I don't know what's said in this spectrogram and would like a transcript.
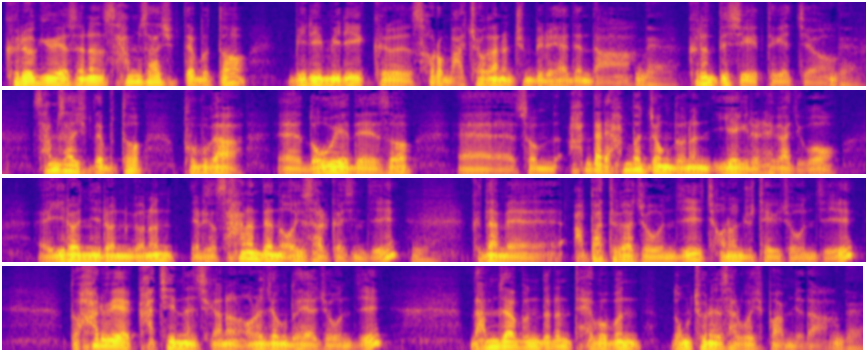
그러기 위해서는 3, 40대부터 미리미리 그 서로 맞춰가는 준비를 해야 된다. 네. 그런 뜻이 되겠죠. 네. 3, 40대부터 부부가 노후에 대해서 좀 한 달에 한 번 정도는 이 얘기를 해가지고 이런 이런 거는 예를 들어서 사는 데는 어디 살 것인지 네. 그다음에 아파트가 좋은지 전원주택이 좋은지 또 하루에 같이 있는 시간은 어느 정도 해야 좋은지 남자분들은 대부분 농촌에 살고 싶어 합니다. 네.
